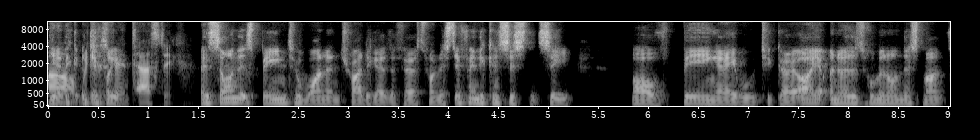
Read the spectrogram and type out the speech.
Yeah, uh, which is fantastic. as someone that's been to one and tried to go to the first one, it's definitely the consistency of being able to go, oh, yeah, I know there's a woman on this month.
